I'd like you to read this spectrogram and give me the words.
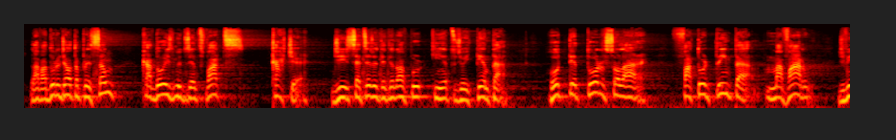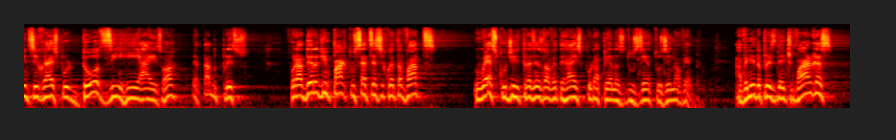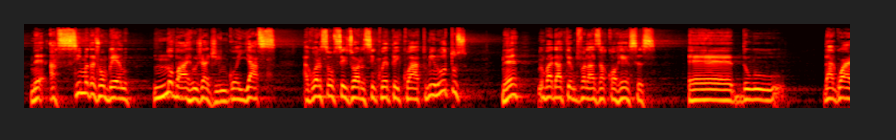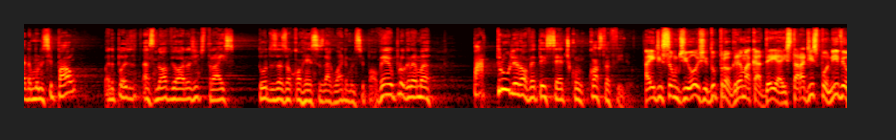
Lavadora de alta pressão, K2 1200 watts, Karcher de 789 por 580. Rotetor solar fator 30 Mavaro de 25 reais por 12 reais, ó, metade do preço. Furadeira de impacto 750 watts, o Esco de 390 reais por apenas 290. Avenida Presidente Vargas, né, acima da João Belo, no bairro Jardim Goiás. Agora são 6 horas e 54 minutos né? Não vai dar tempo de falar as ocorrências é, do da Guarda Municipal, mas depois às 9 horas a gente traz todas as ocorrências da Guarda Municipal. Vem o programa Patrulha 97 com Costa Filho. A edição de hoje do programa Cadeia estará disponível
